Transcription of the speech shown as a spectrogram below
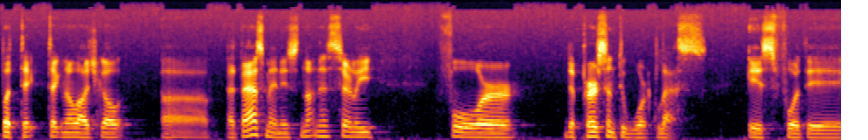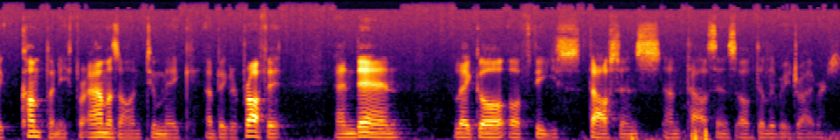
but te- technological uh, advancement is not necessarily for the person to work less is for the company, for Amazon, to make a bigger profit, and then let go of these thousands and thousands of delivery drivers.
